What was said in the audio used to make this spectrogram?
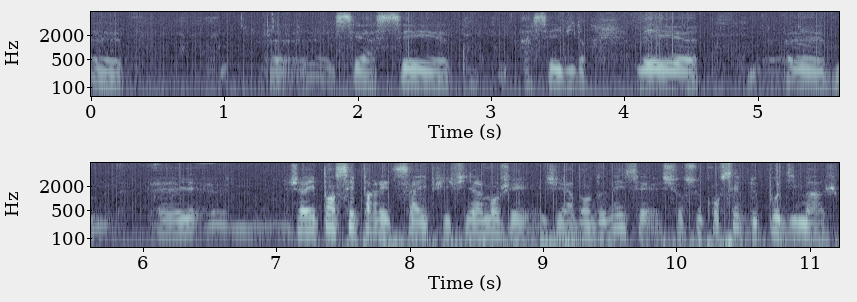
je veux dire, c'est, euh, c'est assez, euh, assez évident. Mais euh, j'avais pensé parler de ça, et puis finalement j'ai abandonné, sur ce concept de peau d'image.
